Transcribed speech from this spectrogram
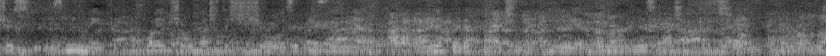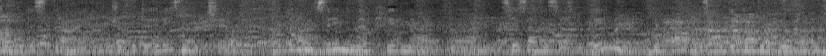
щось змінити. Або якщо ви бачите, що запізнення е, не передбачене і воно не з ваших причин, може бути страйк, може бути різні причини, то вам все рівно необхідно е, зв'язатися з людиною, яка вас буде інтерв'ювати,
